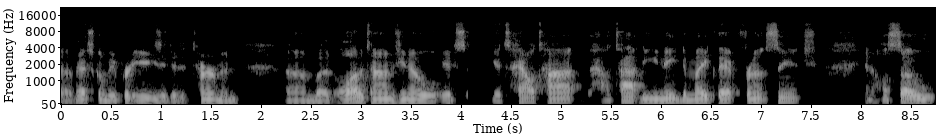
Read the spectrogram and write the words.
uh, that's going to be pretty easy to determine. Um, but a lot of times, you know, it's it's how tight how tight do you need to make that front cinch, and also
